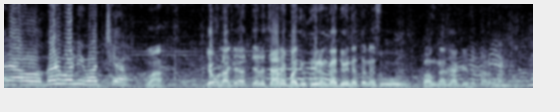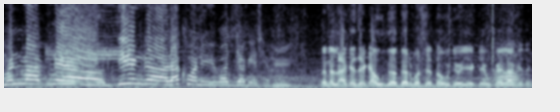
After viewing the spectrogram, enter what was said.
અને ગર્વની વાત છે. વાહ. કેવું લાગે અત્યારે ચારે બાજુ તિરંગા જોઈને તને શું ભાવના જાગે છે તારા મનમાં? મનમાં આપણે તિરંગા રાખવાની વાત જાગે છે. તને લાગે છે કે આવું દર- વર્ષે થવું જોઈએ કે એવું કઈ લાગે છે.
